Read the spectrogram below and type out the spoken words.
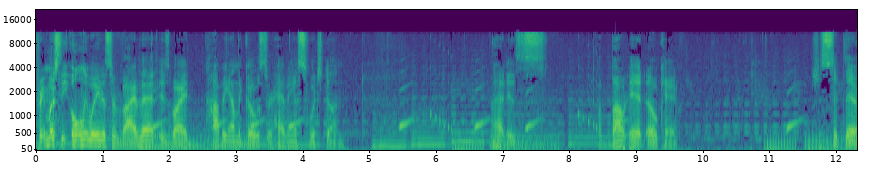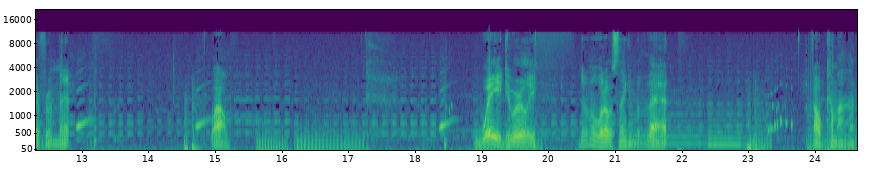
Pretty much the only way to survive that is by hopping on the ghost or having a switch done. That is about it. Okay. Just sit there for a minute. Wow. Way too early. Don't know what I was thinking with that. Oh, come on.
